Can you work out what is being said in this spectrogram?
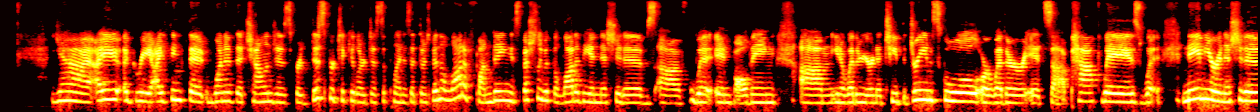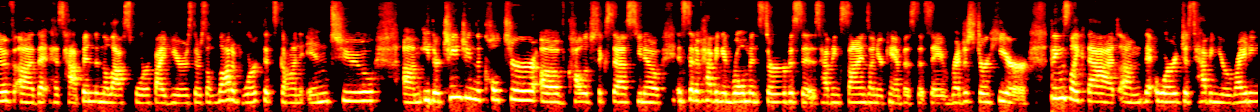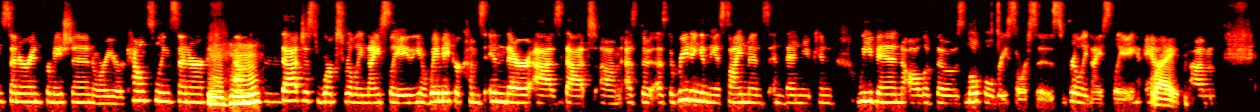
Yeah, I agree. I think that one of the challenges for this particular discipline is that there's been a lot of funding, especially with a lot of the initiatives uh, involving, um, you know, whether you're an Achieve the Dream school or whether it's uh, pathways, what, name your initiative uh, that has happened in the last four or five years. There's a lot of work that's gone into um, either changing the culture of college success, you know, instead of having enrollment services, having signs on your campus that say register here, things like that, um, that or just having your writing center information or your counseling center um, mm-hmm. um, that just works really nicely. You know waymaker comes in there as that um, as the as the reading and the assignments and then you can weave in all of those local resources really nicely. And, right. um,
